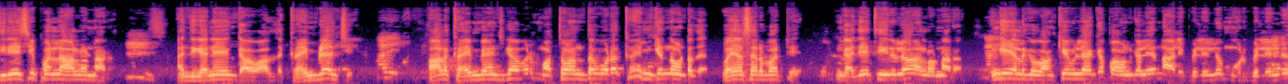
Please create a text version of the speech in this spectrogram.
తినేసి పనులు వాళ్ళు ఉన్నారు. అందుకని ఇంకా వాళ్ళది క్రైమ్ బ్రాంచ్. వాళ్ళ క్రైమ్ బ్రాంచ్ కాబట్టి మొత్తం అంతా కూడా క్రైమ్ కింద ఉంటది. YSR party. ఇంకా అదే తీరులో వాళ్ళు ఉన్నారు. ఇంకా వీళ్ళకి వంకేం లేక పవన్ కళ్యాణ్ నాలుగు పెళ్ళిళ్ళు మూడు పెళ్ళిళ్ళు.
